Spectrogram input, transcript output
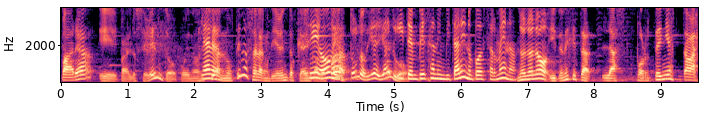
para, eh, para los eventos. Porque nos Claro. decían, usted no sabe la cantidad de eventos que hay Sí, en obvio. Paz, todos los días hay algo. Y te empiezan a invitar y no puede ser menos. No, no, no, y tenés que estar, las porteñas estaba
